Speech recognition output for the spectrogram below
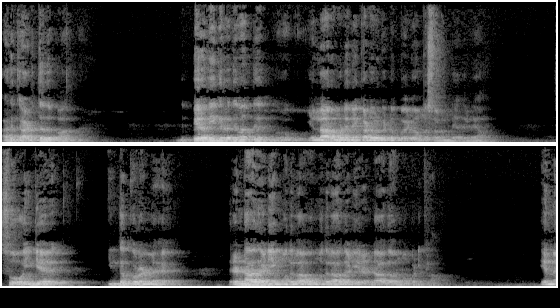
அதுக்கு அடுத்தது பாருங்க. பிறவிங்கிறது வந்து எல்லாரும் உடனே கடவுள்கிட்ட போயிடுவாங்க சொல்ல முடியாது இல்லையா? ஸோ இங்கே இந்த குரலில் ரெண்டாவது அடியை முதலாவோ முதலாவது அடியை ரெண்டாவதாவோ படிக்கலாம். என்ன?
